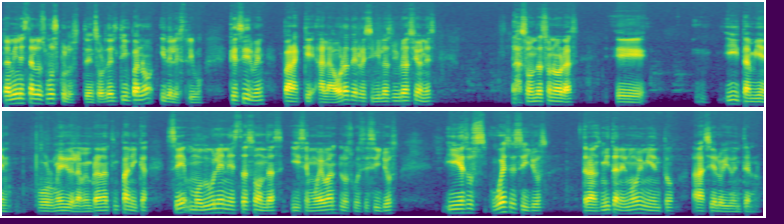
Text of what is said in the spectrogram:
También están los músculos, tensor del tímpano y del estribo, que sirven para que a la hora de recibir las vibraciones, las ondas sonoras eh, y también por medio de la membrana timpánica, se modulen estas ondas y se muevan los huesecillos y esos huesecillos transmitan el movimiento hacia el oído interno.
